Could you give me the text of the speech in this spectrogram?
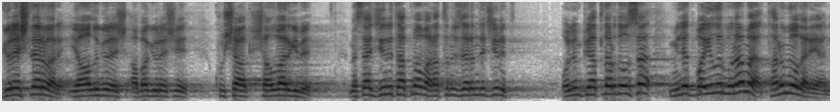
güreşler var. Yağlı güreş, aba güreşi, kuşak, şalvar gibi. Mesela cirit atma var. Atın üzerinde cirit. Olimpiyatlarda olsa millet bayılır buna ama tanımıyorlar yani.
